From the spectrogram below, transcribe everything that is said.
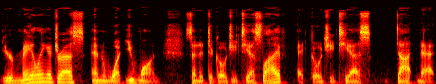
your mailing address, and what you won. Send it to GoGTS Live at gogts.net.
